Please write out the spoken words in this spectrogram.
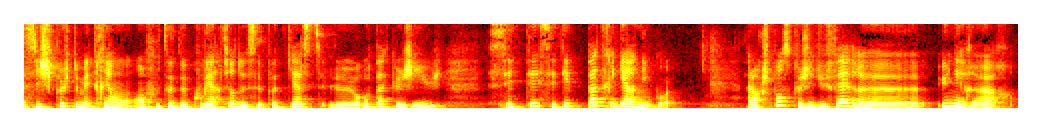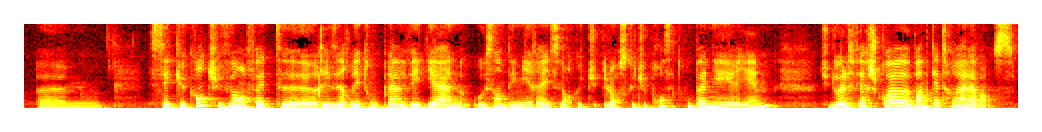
si je peux, je te mettrai en, en, photo de couverture de ce podcast le repas que j'ai eu. C'était, c'était pas très garni, quoi. Alors je pense que j'ai dû faire euh, une erreur. Euh, c'est que quand tu veux en fait euh, réserver ton plat vegan au sein d'Emirates, lorsque tu, lorsque tu prends cette compagnie aérienne, tu dois le faire je crois 24 heures à l'avance.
